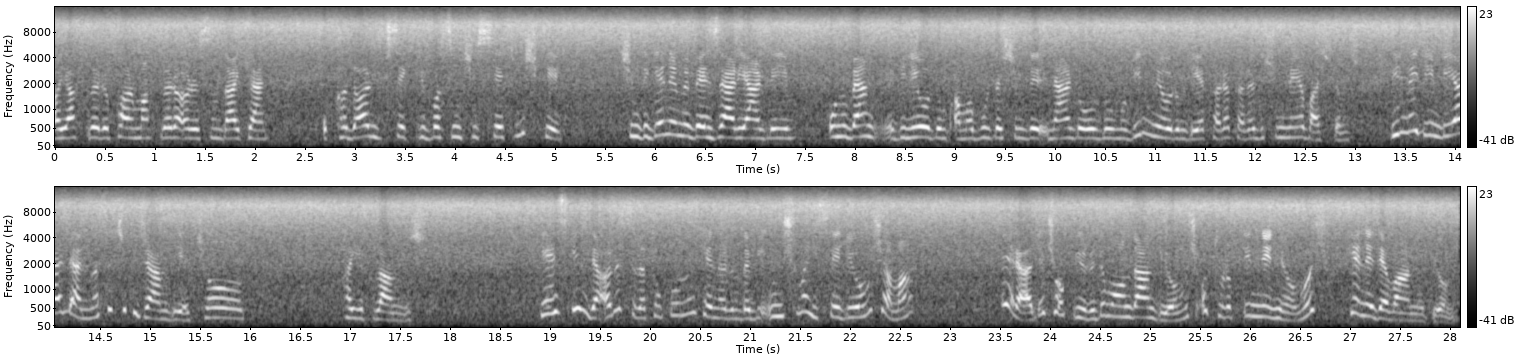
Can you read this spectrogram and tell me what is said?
ayakları, parmakları arasındayken o kadar yüksek bir basınç hissetmiş ki şimdi gene mi benzer yerdeyim? Onu ben biliyordum ama burada şimdi nerede olduğumu bilmiyorum diye kara kara düşünmeye başlamış. Bilmediğim bir yerden nasıl çıkacağım diye çok hayıflanmış. Gezgin de ara sıra topuğunun kenarında bir uyuşma hissediyormuş ama herhalde çok yürüdüm ondan diyormuş. Oturup dinleniyormuş. Gene devam ediyormuş.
